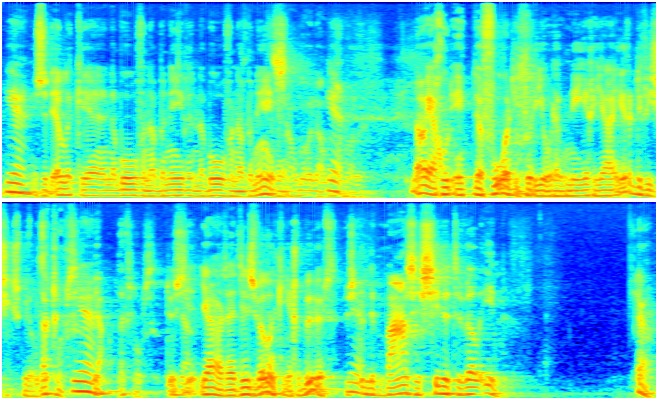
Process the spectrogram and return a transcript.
ja. Is het elke keer naar boven, naar beneden, naar boven, naar beneden. Het zal nooit anders Ja. worden. Nou ja, goed, daarvoor die periode heb ik negen jaar Eredivisie gespeeld. Dat klopt. Ja. Ja, dat klopt. Dus ja. ja. dat is wel een keer gebeurd. Dus Ja. in de basis zit het er wel in. Ja.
